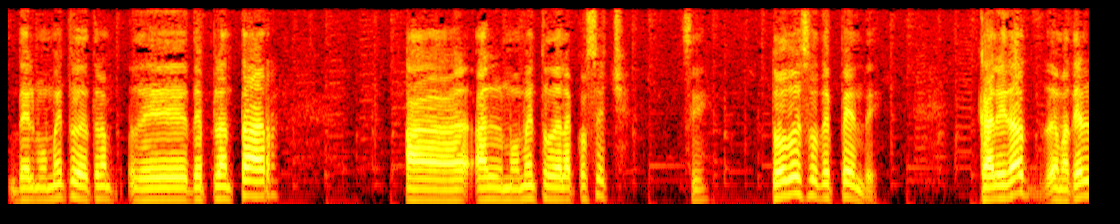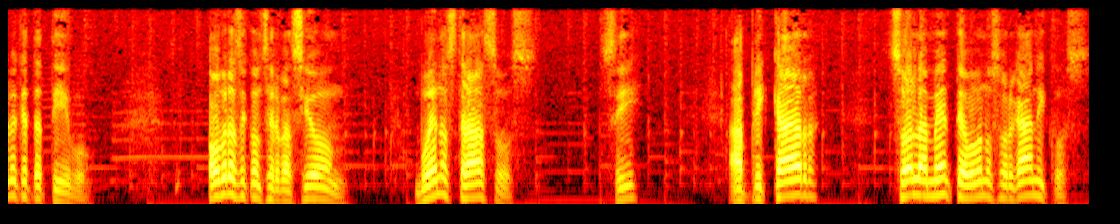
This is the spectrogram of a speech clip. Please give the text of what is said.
del momento de, de plantar a- al momento de la cosecha. ¿sí? Todo eso depende. Calidad de material vegetativo, obras de conservación, buenos trazos, ¿sí? aplicar solamente abonos orgánicos.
